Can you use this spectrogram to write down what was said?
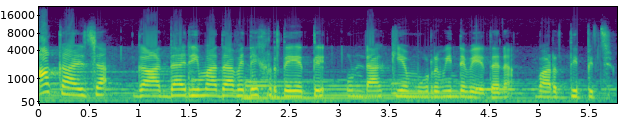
ആ കാഴ്ച ഗാന്ധാരി മാതാവിന്റെ ഹൃദയത്തിൽ ഉണ്ടാക്കിയ മുറിവിന്റെ വേദന വർദ്ധിപ്പിച്ചു.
